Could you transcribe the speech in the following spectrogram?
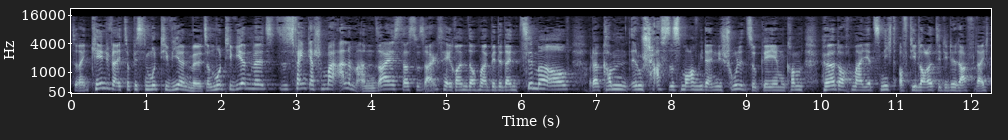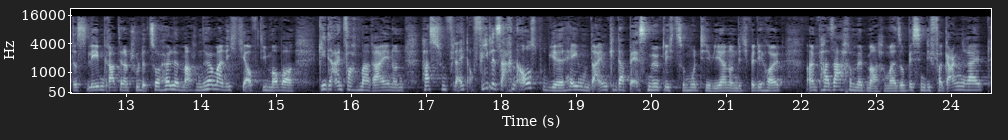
so dein Kind vielleicht so ein bisschen motivieren willst. Und motivieren willst, das fängt ja schon bei allem an. Sei es, dass du sagst, hey, räum doch mal bitte dein Zimmer auf. Oder komm, du schaffst es morgen wieder in die Schule zu gehen. Komm, hör doch mal jetzt nicht auf die Leute, die dir da vielleicht das Leben gerade in der Schule zur Hölle machen. Hör mal nicht hier auf die Mobber. Geh da einfach mal rein rein und hast schon vielleicht auch viele Sachen ausprobiert, hey, um deinem Kind da bestmöglich zu motivieren. Und ich will dir heute mal ein paar Sachen mitmachen, mal so ein bisschen die Vergangenheit,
